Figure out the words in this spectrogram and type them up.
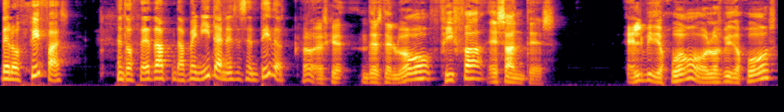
de los FIFAs. Entonces da, da penita en ese sentido. Claro, es que desde luego FIFA es antes el videojuego o los videojuegos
